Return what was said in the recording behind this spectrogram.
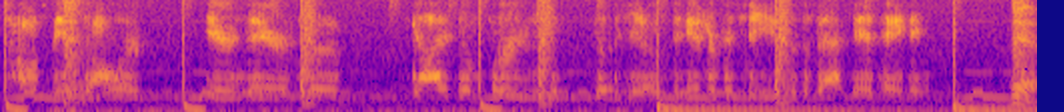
toss me a dollar here and there to guide them through the, the you know the intricacies of the Batman painting. Yeah.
